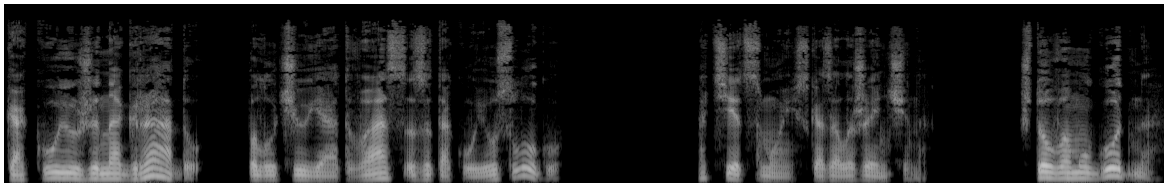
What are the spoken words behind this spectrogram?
какую же награду получу я от вас за такую услугу? Отец мой, сказала женщина, что вам угодно,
